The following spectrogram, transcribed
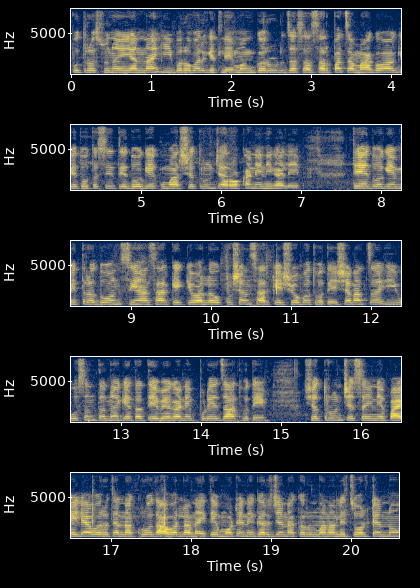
पुत्र सुनय यांनाही बरोबर घेतले. मग गरुड जसा सर्पाचा मागोवा घेतो तसे ते दोघे कुमार शत्रूंच्या रोखाने निघाले. ते दोघे मित्र दोन सिंहासारखे किंवा लवकुशांसारखे शोभत होते. क्षणाचंही उसंत न घेता ते वेगाने पुढे जात होते. शत्रूंचे सैन्य पाहिल्यावर त्यांना क्रोध आवरला नाही. ते मोठ्याने गर्जना करून म्हणाले चोरट्यांनो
